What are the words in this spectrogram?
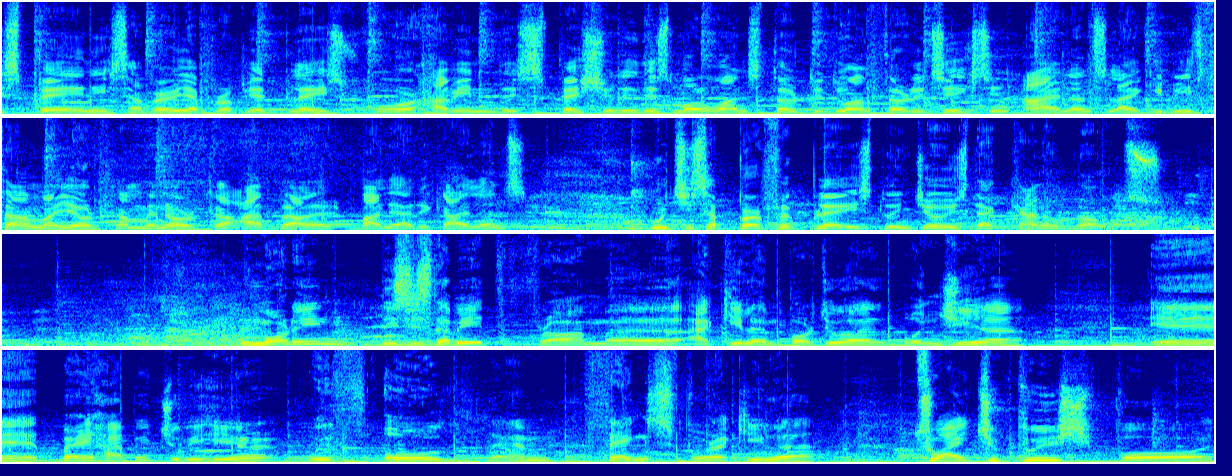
Spain is a very appropriate place for having the, especially the small ones, 32 and 36, in islands like Ibiza, Mallorca, Menorca, Balearic Islands, which is a perfect place to enjoy that kind of boats. Good morning, this is David from uh, Aquila in Portugal. Bom dia. Uh, very happy to be here with all them. Thanks for Aquila. Try to push for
